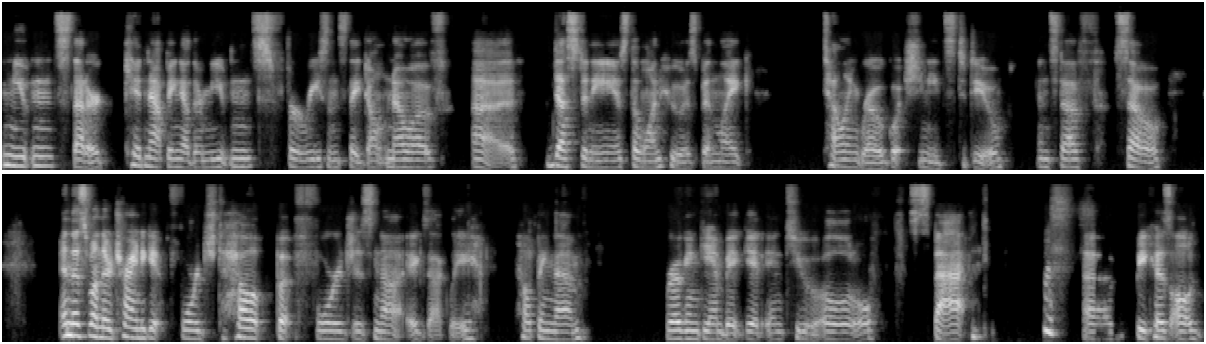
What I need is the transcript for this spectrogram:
mutants that are kidnapping other mutants for reasons they don't know of. Uh destiny is the one who has been like telling rogue what she needs to do and stuff. So and this one they're trying to get Forge to help, but Forge is not exactly helping them. Rogue and Gambit get into a little spat uh, because all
